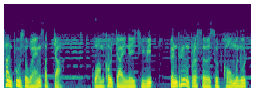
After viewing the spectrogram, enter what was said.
ท่านผู้แสวงสัจจะความเข้าใจในชีวิตเป็นเรื่องประเสริฐสุดของมนุษย์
